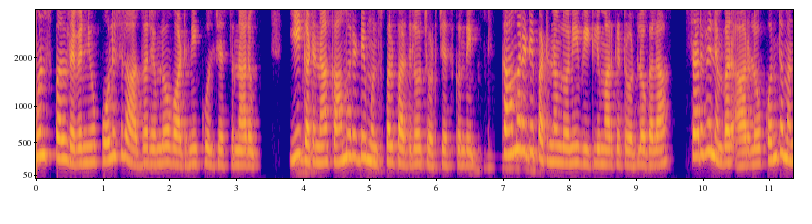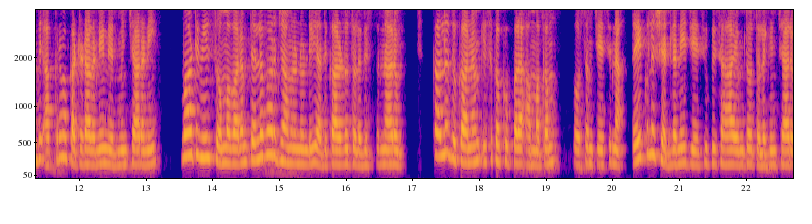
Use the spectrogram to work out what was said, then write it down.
మున్సిపల్ రెవెన్యూ పోలీసుల ఆధ్వర్యంలో వాటిని కూల్చేస్తున్నారు. ఈ ఘటన కామారెడ్డి మున్సిపల్ పరిధిలో చోటు చేసుకుంది. కామారెడ్డి పట్టణంలోని వీక్లీ మార్కెట్ రోడ్లో గల సర్వే నెంబర్ ఆరులో కొంతమంది అక్రమ కట్టడాలని నిర్మించారని వాటిని సోమవారం తెల్లవారుజామున నుండి అధికారులు తొలగిస్తున్నారు. కళ్ళు దుకాణం ఇసుక కుప్పల అమ్మకం కోసం చేసిన రేకుల షెడ్లని జేసీబీ సహాయంతో తొలగించారు.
